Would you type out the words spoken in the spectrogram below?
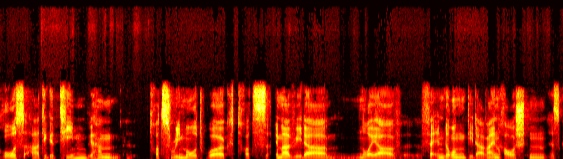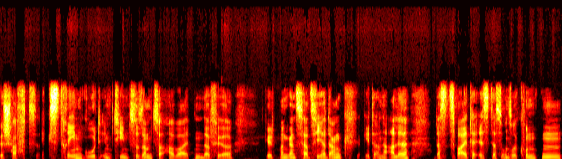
großartige Team. Wir haben trotz Remote Work, trotz immer wieder neuer Veränderungen, die da reinrauschten, es geschafft, extrem gut im Team zusammenzuarbeiten. Dafür gilt mein ganz herzlicher Dank, geht an alle. Das Zweite ist, dass unsere Kunden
